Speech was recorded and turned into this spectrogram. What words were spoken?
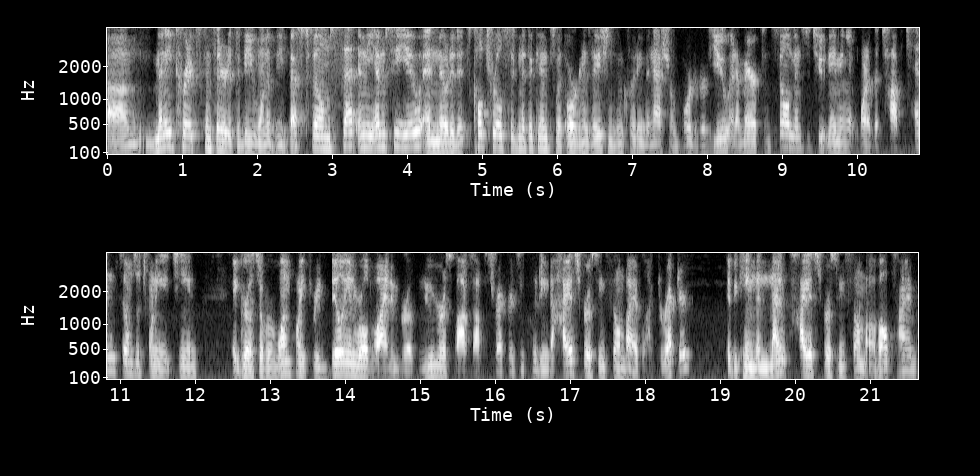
Um, many critics considered it to be one of the best films set in the MCU and noted its cultural significance, with organizations including the National Board of Review and American Film Institute naming it one of the top 10 films of 2018. It grossed over 1.3 billion worldwide and broke numerous box office records, including the highest-grossing film by a black director. It became the ninth highest-grossing film of all time,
